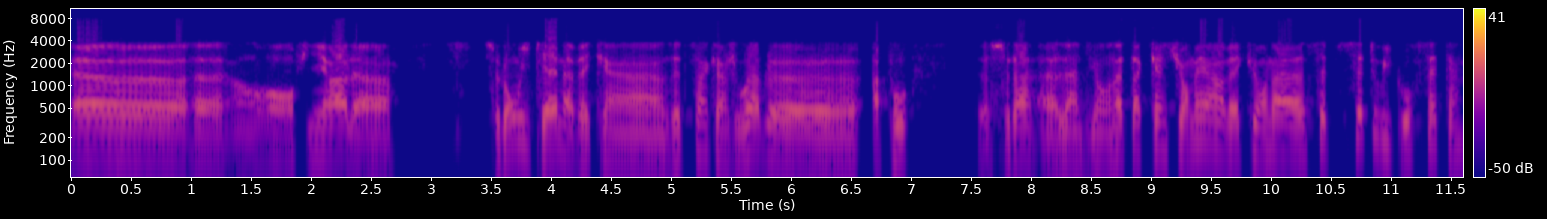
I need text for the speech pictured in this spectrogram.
euh, euh, on finira la, ce long week-end avec un Z5 injouable à Pau. cela lundi. On attaque Cannes-sur-Mer avec, on a 7, ou 8 courses, 7 hein?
